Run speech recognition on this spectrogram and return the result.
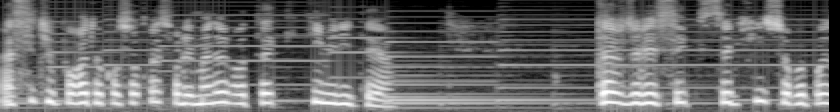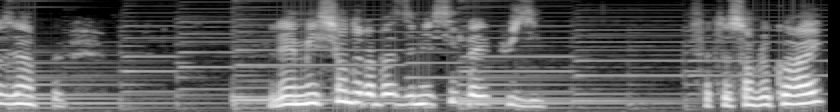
Ainsi, tu pourras te concentrer sur les manœuvres tactiques et militaires. Tâche de laisser Selfie se reposer un peu. Les missions de la base des missiles l'a épuisé. Ça te semble correct?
